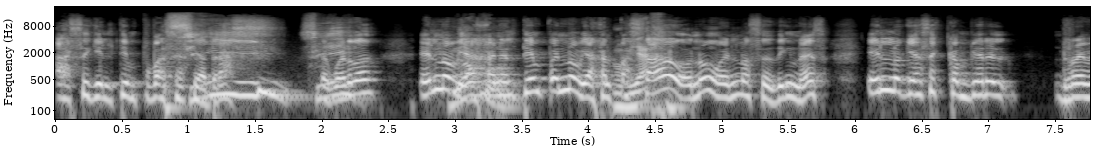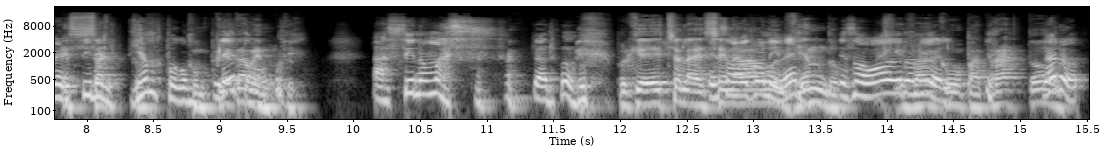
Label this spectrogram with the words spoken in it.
hace que el tiempo pase hacia Sí, atrás. sí. ¿Te acuerdas? Él no, No, viaja en el tiempo, él no viaja al No pasado, no, él no se digna de eso. Él lo que hace es cambiar el, revertir el tiempo completo. Completamente. Así nomás. Claro. Porque de hecho la escena va otro nivel, volviendo. eso a otro va nivel. como para atrás todo. Claro,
